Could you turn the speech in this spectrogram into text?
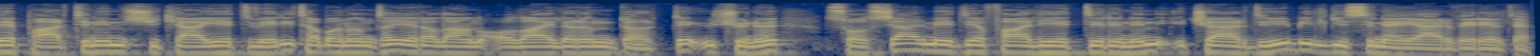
ve partinin şikayet veri tabanında yer alan olayların dörtte üçünü sosyal medya faaliyetlerinin içerdiği bilgisine yer verildi.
